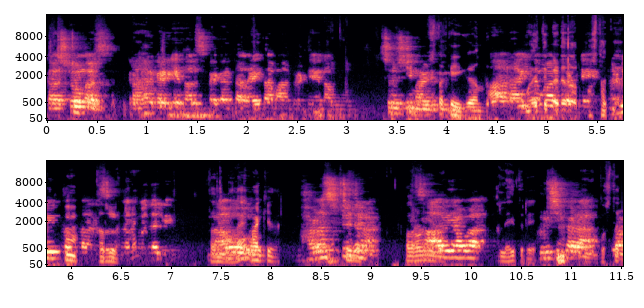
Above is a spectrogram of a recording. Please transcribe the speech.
ಕಸ್ಟಮರ್ಸ್ ಗ್ರಾಹಕರಿಗೆ ತಲುಪಬೇಕಂತ ರೈತ ಮಾರುಕಟ್ಟೆ ನಾವು ಸೃಷ್ಟಿ ಮಾಡಿದ್ವಿ. ಆ ರೈತ ಮಾರುಕಟ್ಟೆ ನಾವು ಬಹಳಷ್ಟು ಜನ ಅಲ್ಲಿ ಐತ್ರಿ. ಕೃಷಿಕರ ಪುಸ್ತಕ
